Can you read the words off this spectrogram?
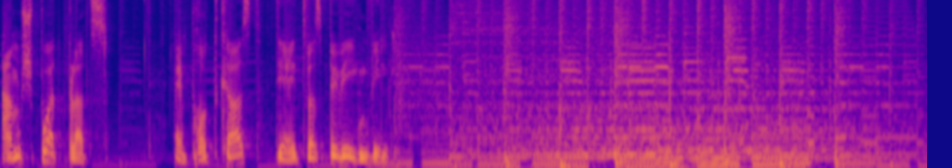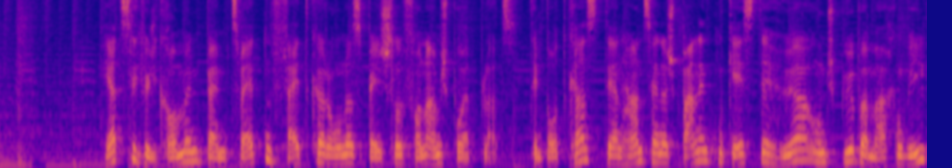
Am Sportplatz. Ein Podcast, der etwas bewegen will. Herzlich willkommen beim zweiten Fight Corona Special von Am Sportplatz, dem Podcast, der anhand seiner spannenden Gäste hör- und spürbar machen will,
